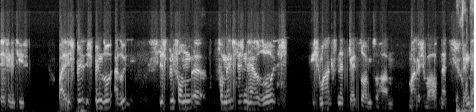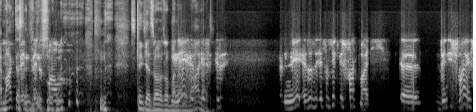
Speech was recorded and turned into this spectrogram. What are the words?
definitiv. Weil ich bin, ich bin so, also ich bin vom, äh, vom menschlichen her so, ich, ich mag es nicht, Geldsorgen zu haben. Mag ich überhaupt nicht. Wer, wer mag das wenn, denn? wenn es mal Das klingt ja so, so man Nee, es, es, es, nee es, ist, es ist wirklich Fakt, weil äh, wenn ich weiß,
